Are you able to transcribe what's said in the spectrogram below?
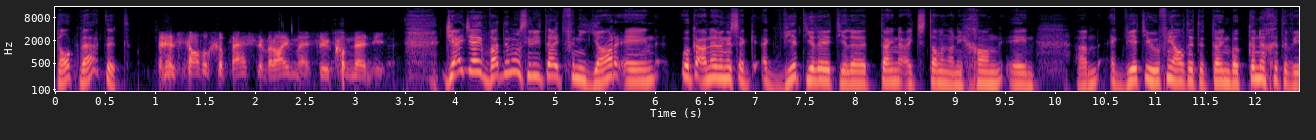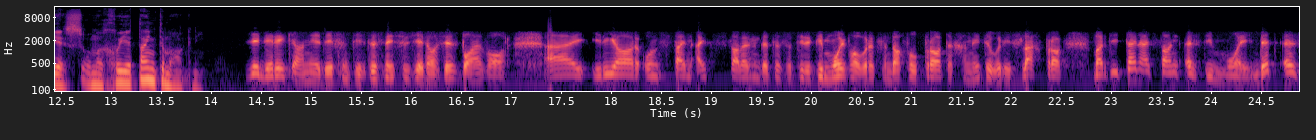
dalk werk dit. Dit is al gepaste braai mis, hoe kom nou nie? JJ, wat doen ons hierdie tyd van die jaar en ook 'n ander ding is ek ek weet julle het julle tuinuitstalling aan die gang en um, ek weet jy hoef nie altyd 'n tuinboukundige te wees om 'n goeie tuin te maak nie. Ja, Derek, ja, nee, definitief. Dis net soos jy daar sê, is baie waar. Uh hierdie jaar ons tuinuitstalling, dit is natuurlik die mooi waaroor ek vandag wil praat. Ek gaan net oor die sleg praat, maar die tuinuitstalling is die mooi. Dit is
